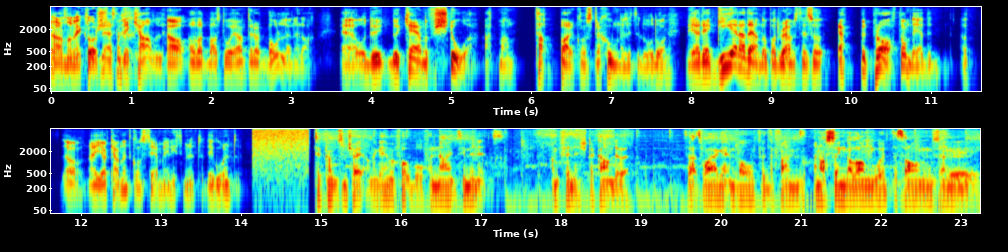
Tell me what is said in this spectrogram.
Armarna i kors. nästan blir kall Ja. av att bara stå, jag har inte rört bollen idag. Eh, och då, då kan jag ändå förstå att man tappar koncentrationen lite då och då. Men jag reagerade ändå på att Ramsdale så öppet pratade om det. att, ja, nej, jag kan inte koncentrera mig i 90 minuter, det går inte. to concentrate on a game of football for 90 minutes, I'm finished. I can't do it. So that's why I get involved with the fans and I'll sing along with the songs. And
